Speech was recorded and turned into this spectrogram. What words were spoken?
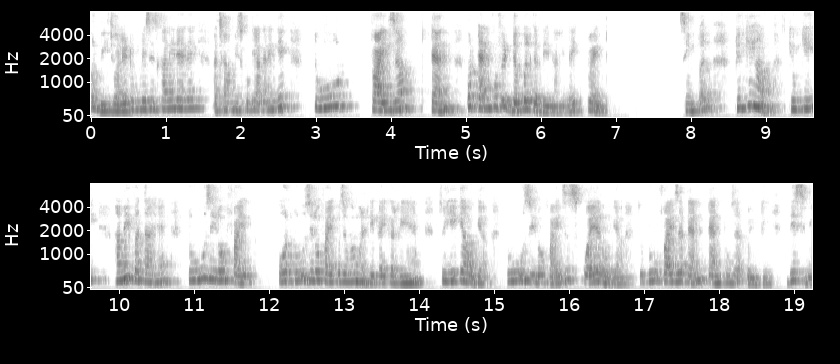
और बीच वाले टू प्लेसेस खाली रह गए। अच्छा हम इसको क्या करेंगे? टू फाइव जा टेन और टेन को फिर डबल कर देना है लाइक ट्वेंटी सिंपल क्योंकि हम क्योंकि हमें पता है टू ज़ीरो फाइव और टू ज़ीरो फाइव को जब हम मल्टीप्लाई कर रहे हैं तो ये क्या हो गया? टू ज़ीरो फाइव स्क्वायर हो गया। तो टू फाइव जा टेन टेन टू जा twenty this way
